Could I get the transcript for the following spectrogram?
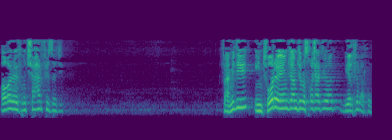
آقای رایفی چه حرفی زدی فهمیدید اینطوره همینجوری روز خوش حرفی بیلخی برخورد.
